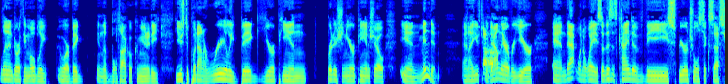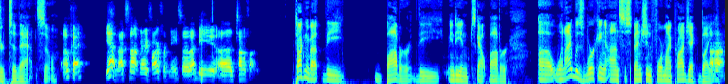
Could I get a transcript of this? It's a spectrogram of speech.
Lynn and Dorothy Mobley, who are big in the Bultaco community, used to put on a really big European, British and European show in Minden. And I used to go Uh-huh. down there every year and that went away. So this is kind of the spiritual successor to that. So Okay. Yeah, that's not very far from me, so that'd be a ton of fun. talking about the bobber, the Indian Scout bobber, uh, when I was working on suspension for my project bike, Uh huh.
